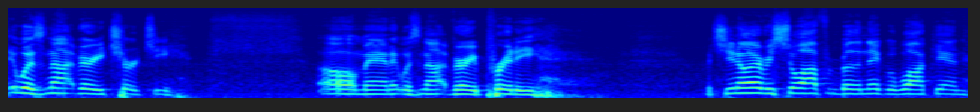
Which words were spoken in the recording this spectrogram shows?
it was not very churchy oh man it was not very pretty but you know every so often brother nick would walk in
